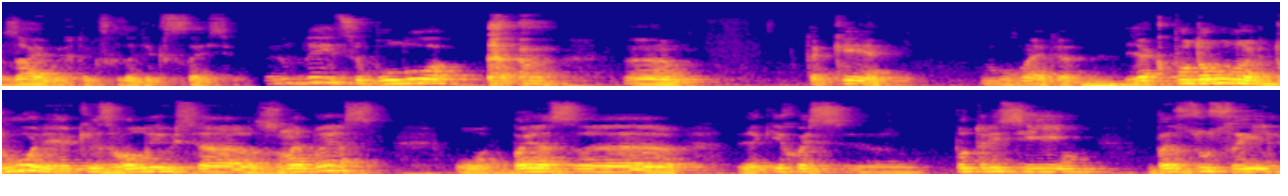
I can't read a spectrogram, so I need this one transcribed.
зайвих, так сказати, ексцесів. Для людей це було е, таке, ну, знаєте, як подарунок долі, який звалився з небес. От, без е, якихось е, потрясінь, без зусиль.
